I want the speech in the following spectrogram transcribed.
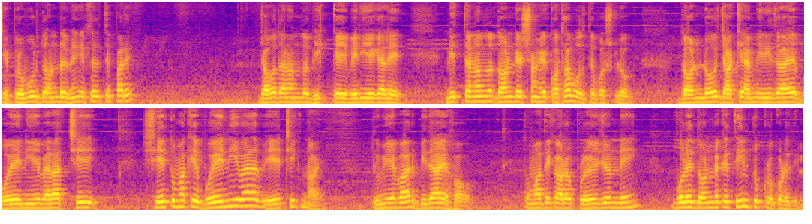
যে প্রভুর দণ্ড ভেঙে ফেলতে পারে? জগদানন্দ ভিক্ষে বেরিয়ে গেলে নিত্যানন্দ দণ্ডের সঙ্গে কথা বলতে বসল। দণ্ড যাকে আমি হৃদয়ে বয়ে নিয়ে বেড়াচ্ছি, সে তোমাকে বয়ে নিয়ে বেড়াবে এ ঠিক নয়। তুমি এবার বিদায় হও। তোমাতে কারও প্রয়োজন নেই বলে দণ্ডকে তিন টুকরো করে দিল।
